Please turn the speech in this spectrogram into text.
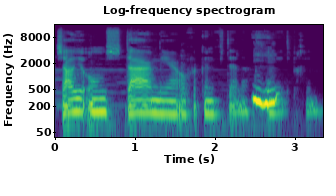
Zou je ons daar meer over kunnen vertellen? Om mee te beginnen.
